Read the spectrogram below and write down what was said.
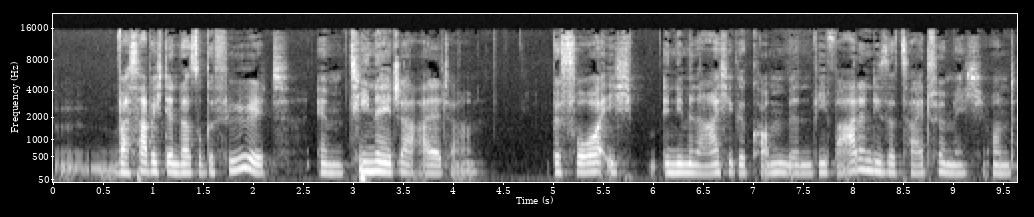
was habe ich denn da so gefühlt im Teenageralter, bevor ich in die Menarche gekommen bin? Wie war denn diese Zeit für mich? Und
